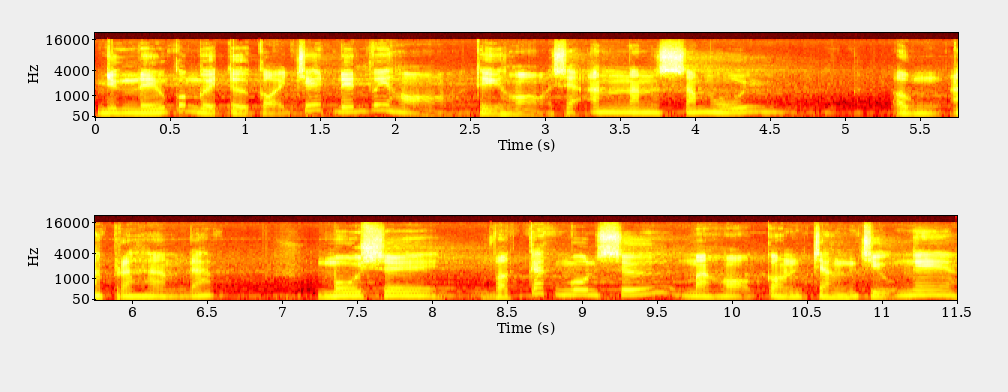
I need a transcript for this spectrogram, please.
Nhưng nếu có người từ cõi chết đến với họ, Thì họ sẽ ăn năn sám hối. Ông Abraham đáp Mô-xê và các ngôn sứ mà họ còn chẳng chịu nghe,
